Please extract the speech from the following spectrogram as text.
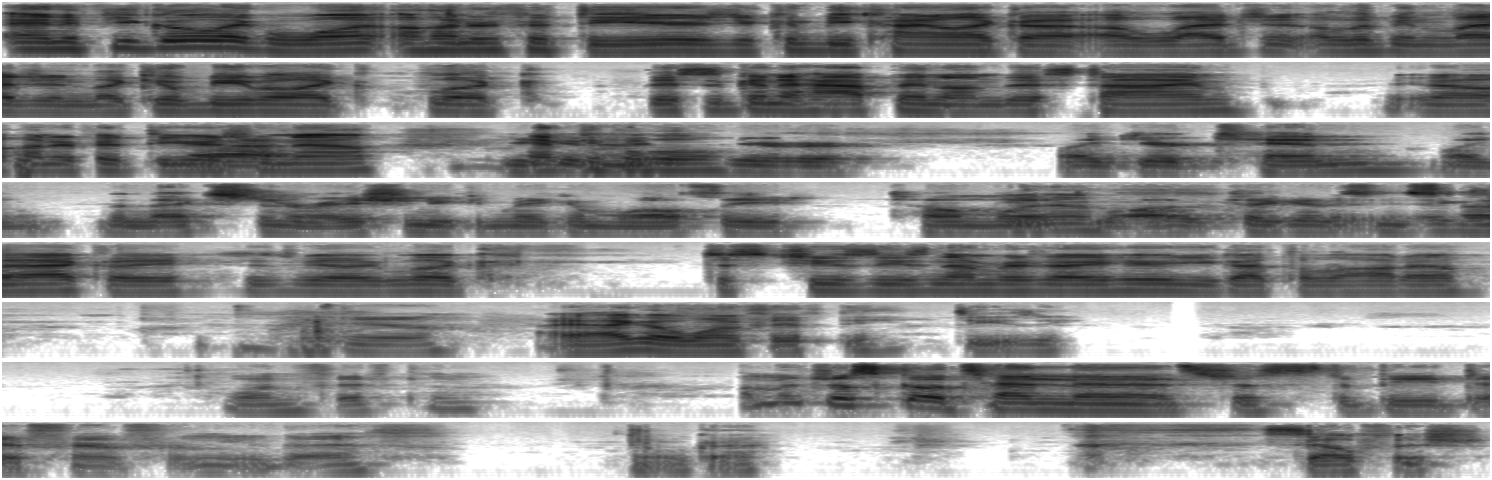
And if you go like one 150 years, you can be kind of like a, a legend, a living legend. Like you'll be like, look, this is gonna happen on this time. You know, 150 years Yeah. from now. You and people- your like your kin, like the next generation, you can make them wealthy. Tell them what Yeah. lotto tickets and stuff. Exactly. Just be like, look, just choose these numbers right here. You got the lotto. Yeah. I, I go 150. It's easy. 150. I'm going to just go 10 minutes just to be different from you guys. Okay. Selfish.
